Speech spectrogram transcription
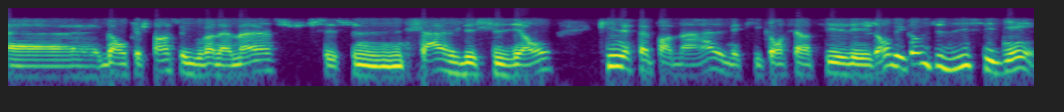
Euh, donc, je pense que le gouvernement, c'est une sage décision qui ne fait pas mal, mais qui conscientise les gens. Mais comme tu dis si bien,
